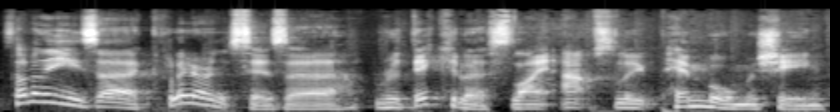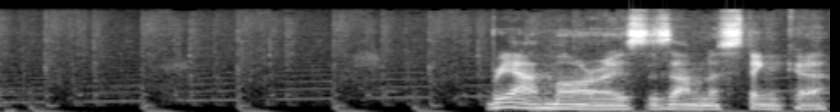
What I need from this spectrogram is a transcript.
Some of these uh, clearances are ridiculous, like absolute pinball machine. Riyad Mahrez is having a stinker.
